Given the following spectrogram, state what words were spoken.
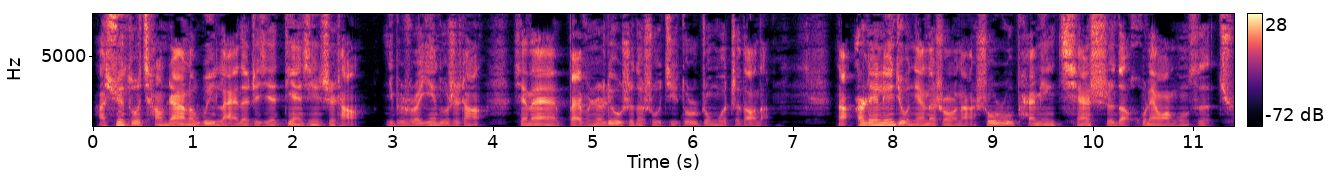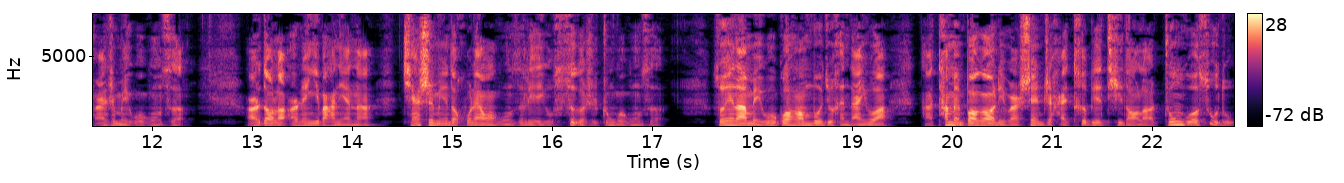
啊，迅速抢占了未来的这些电信市场。你比如说印度市场，现在百分之六十的手机都是中国制造的。那二零零九年的时候呢，收入排名前十的互联网公司全是美国公司，而到了二零一八年呢，前十名的互联网公司里有四个是中国公司。所以呢，美国国防部就很担忧啊啊！他们报告里边甚至还特别提到了中国速度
